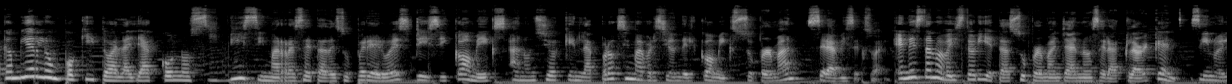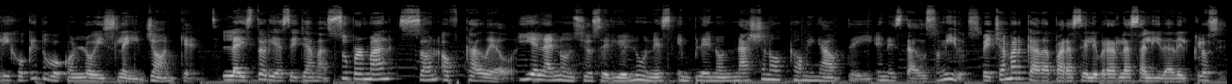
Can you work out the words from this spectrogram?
cambiarle un poquito a la ya conocidísima receta de superhéroes, DC Comics anunció que en la próxima versión del cómic Superman será bisexual. En esta nueva historieta, Superman ya no será Clark Kent, sino el hijo que tuvo con Lois Lane, John Kent. La historia se llama Superman, Son of Kal-El, y el anuncio se dio el lunes en pleno National Coming Out Day en Estados Unidos, fecha marcada para celebrar la salida del closet.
